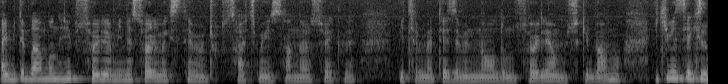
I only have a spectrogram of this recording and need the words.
Ay bir de ben bunu hep söylüyorum. Yine söylemek istemiyorum. Çok saçma insanlara sürekli bitirme tezimin ne olduğunu söylüyormuş gibi ama 2008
